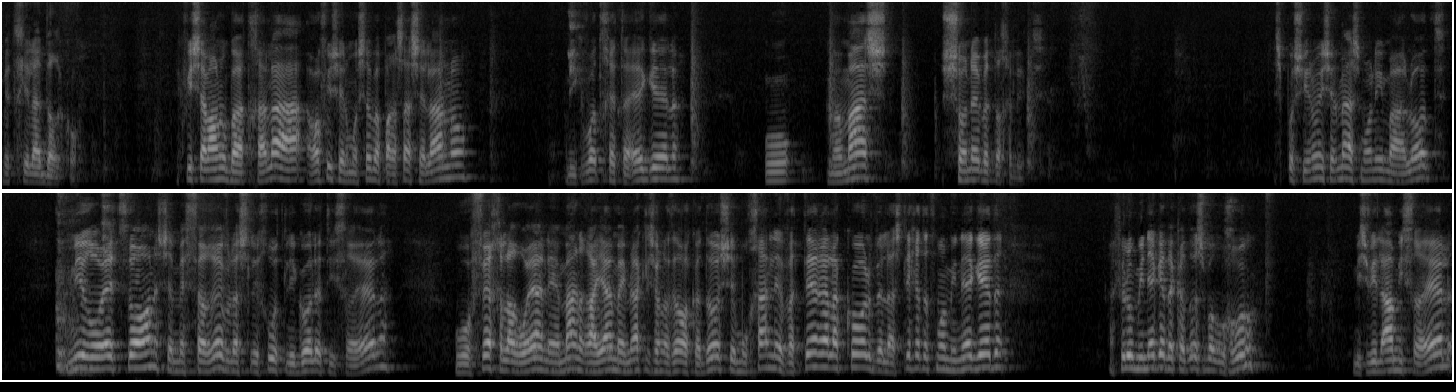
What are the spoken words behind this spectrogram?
בתחילת דרכו. כפי שאמרנו בהתחלה, האופי של משה בפרשה שלנו, בעקבות חטא העגל, הוא ממש שונה בתכלית. יש פה שינוי של 180 מעלות, מרועה צאן שמסרב לשליחות לגאול את ישראל, הוא הופך לרועה הנאמן, ראיה מהמלק לשון הזוהר הקדוש, שמוכן לוותר על הכל ולהשליך את עצמו מנגד, אפילו מנגד הקדוש ברוך הוא, בשביל עם ישראל,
